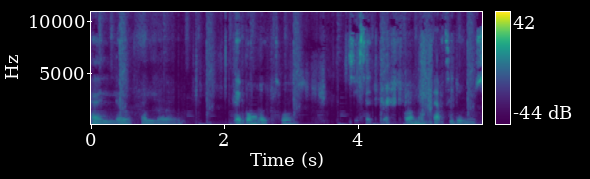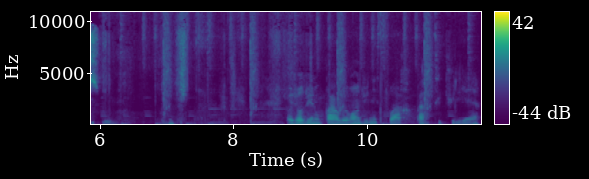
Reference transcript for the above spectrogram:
Hello, hello. Et bon retour sur cette plateforme. Merci de nous suivre. Aujourd'hui, nous parlerons d'une histoire particulière.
